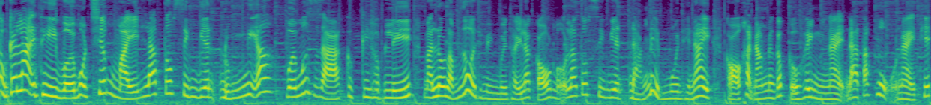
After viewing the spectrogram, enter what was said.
Tổng kết lại thì với một chiếc máy laptop sinh viên đúng nghĩa với mức giá cực kỳ hợp lý mà lâu lắm rồi thì mình mới thấy là có một mẫu laptop sinh viên đáng để mua như thế này. Có khả năng nâng cấp cấu hình này, đa tác vụ này, thiết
